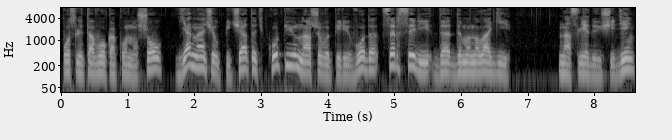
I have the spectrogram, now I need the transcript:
После того, как он ушел, я начал печатать копию нашего перевода «Серсери де демонологии». На следующий день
